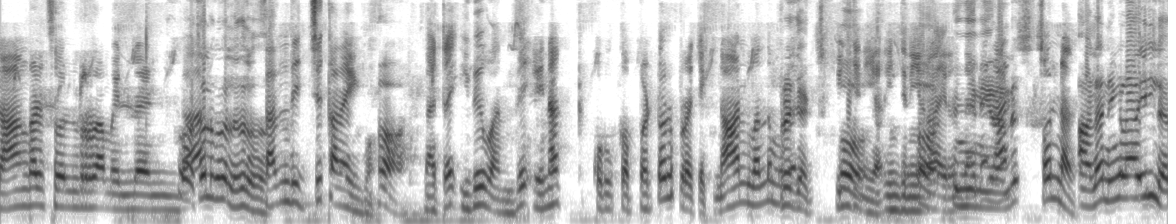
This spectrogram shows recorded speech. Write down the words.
நாங்கள் சொல்றோம் என்னன்னா சொல்லுங்க சந்திச்சு கலையுங்க ஆ. மற்ற இது வந்து எனக்கு கொடுக்கப்பட்ட ஒரு ப்ராஜெக்ட் நான் வந்து ப்ராஜெக்ட் இன்ஜினியர் இன்ஜினியரா இருந்தேன். சொன்னது. ஆனா நீங்களா இல்ல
